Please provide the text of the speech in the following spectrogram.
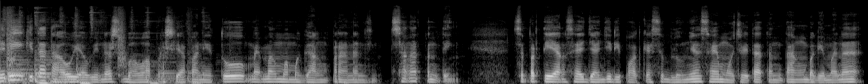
Jadi kita tahu ya winners bahwa persiapan itu memang memegang peranan sangat penting. Seperti yang saya janji di podcast sebelumnya, saya mau cerita tentang bagaimana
